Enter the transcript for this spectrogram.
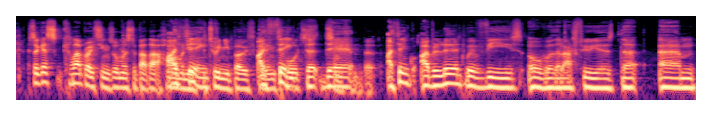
because I guess collaborating is almost about that harmony think- between you both I think towards that there. But I think I've learned with these over the last few years that um,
